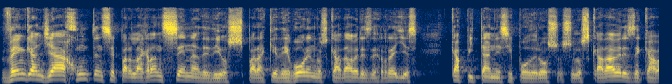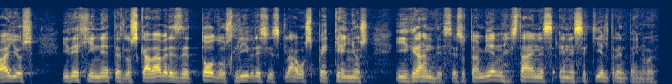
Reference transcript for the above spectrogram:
vengan ya, júntense para la gran cena de Dios, para que devoren los cadáveres de reyes capitanes y poderosos, los cadáveres de caballos y de jinetes, los cadáveres de todos, libres y esclavos, pequeños y grandes. Eso también está en Ezequiel 39.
